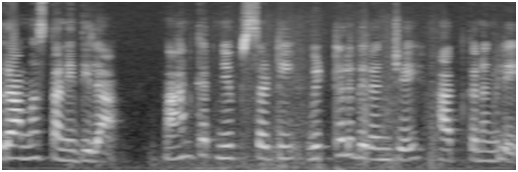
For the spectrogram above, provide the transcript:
ग्रामस्थांनी दिला. महानकर न्यूजसाठी विठ्ठल बिरंजे हातकणंगले.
